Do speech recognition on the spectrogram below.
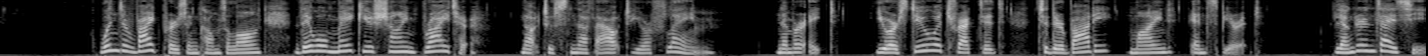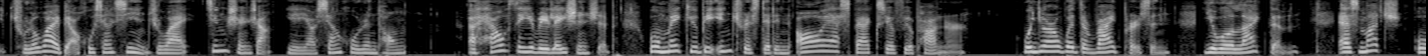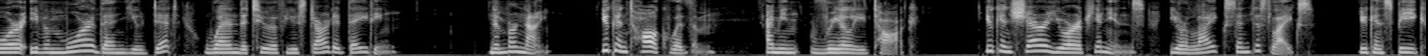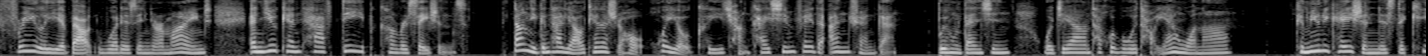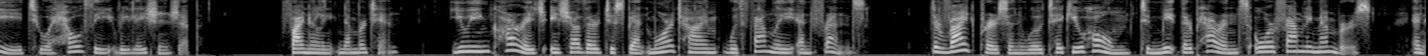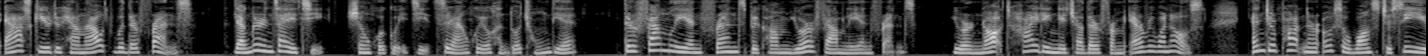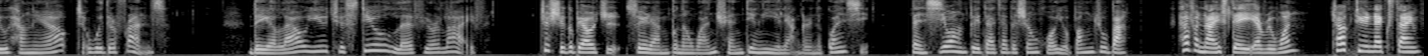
When the right person comes along, they will make you shine brighter, not to snuff out your flame. Number eight, you are still attracted to their body, mind, and spirit. 两个人在一起，除了外表互相吸引之外，精神上也要相互认同。A healthy relationship will make you be interested in all aspects of your partner. When you are with the right person, you will like them as much or even more than you did when the two of you started dating. Number nine, you can talk with them. I mean, really talk. You can share your opinions, your likes and dislikes, you can speak freely about what is in your mind, and you can have deep conversations. 当你跟他聊天的时候，会有可以敞开心扉的安全感，不用担心我这样他会不会讨厌我呢？Communication is the key to a healthy relationship. Finally, number 10. You encourage each other to spend more time with family and friends. The right person will take you home to meet their parents or family members and ask you to hang out with their friends. 两个人在一起，生活轨迹自然会有很多重叠。Their family and friends become your family and friends. You are not hiding each other from everyone else, and your partner also wants to see you hanging out with your friends. They allow you to still live your life. 这十个标志虽然不能完全定义两个人的关系，但希望对大家的生活有帮助吧。Have a nice day, everyone. Talk to you next time.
